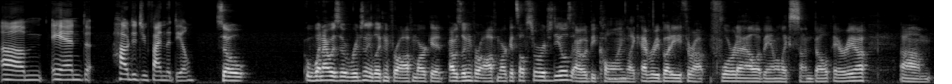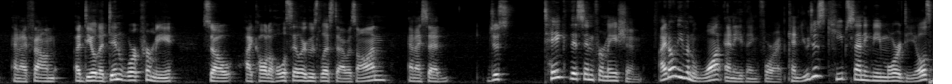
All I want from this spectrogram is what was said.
um, and how did you find the deal? So when I was originally looking for off market, I was looking for off market self storage deals. I would be calling like everybody throughout Florida, Alabama, like Sun Belt area. Um, and I found a deal that didn't work for me. So I called a wholesaler whose list I was on and I said, just take this information. I don't even want anything for it. Can you just keep sending me more deals?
